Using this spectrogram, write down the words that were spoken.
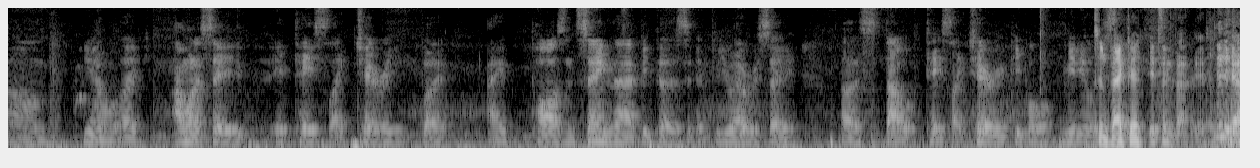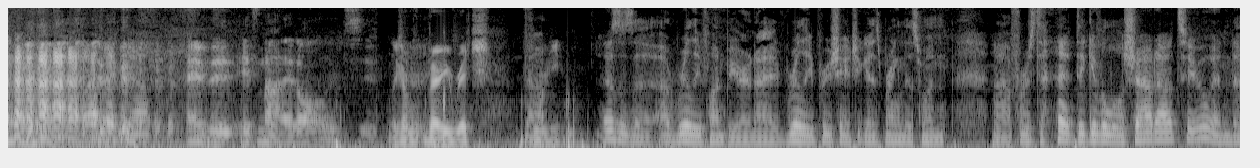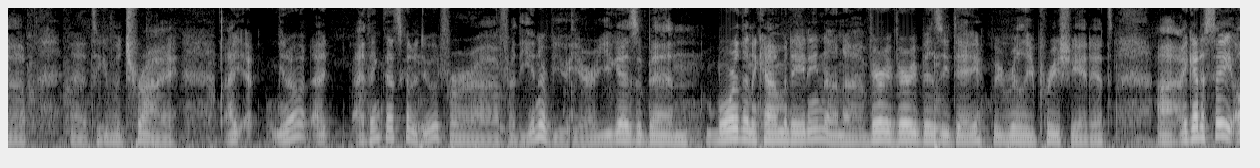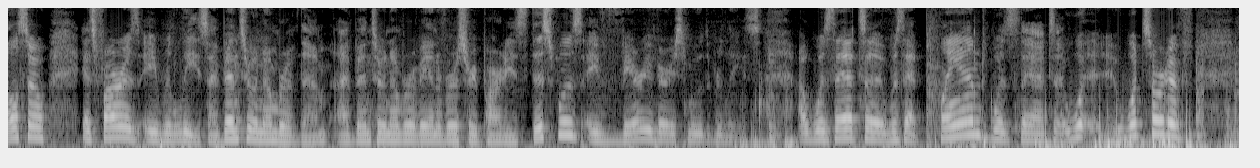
Um, you know, like I want to say it tastes like cherry, but I pause in saying that because if you ever say a stout tastes like cherry, people immediately It's say, infected. it's infected. yeah. Yeah. And it, it's not at all. It's it, Like a very rich, No. fruity. This is a, a really fun beer, and I really appreciate you guys bringing this one uh, first to give a little shout out to and uh, uh, to give it a try. I, you know what, I, I think that's going to do it for uh, for the interview here. You guys have been more than accommodating on a very very busy day. We really appreciate it. Uh, I got to say, also as far as a release, I've been to a number of them. I've been to a number of anniversary parties. This was a very very smooth release. Uh, was that uh, was that planned? Was that uh, what what sort of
